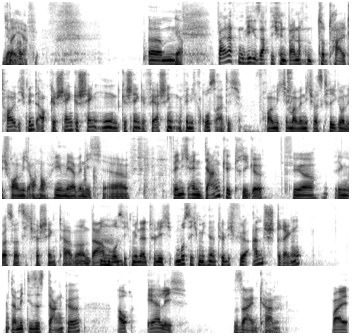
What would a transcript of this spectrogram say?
Ja, naja. Ähm, ja. Weihnachten, wie gesagt, ich finde Weihnachten total toll. Ich finde auch Geschenke schenken und Geschenke verschenken finde ich großartig. Freue mich immer, wenn ich was kriege und ich freue mich auch noch viel mehr, wenn ich, äh, wenn ich ein Danke kriege für irgendwas, was ich verschenkt habe. Und da mhm. muss ich mir natürlich, muss ich mich natürlich für anstrengen, damit dieses Danke auch ehrlich sein kann. Weil,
